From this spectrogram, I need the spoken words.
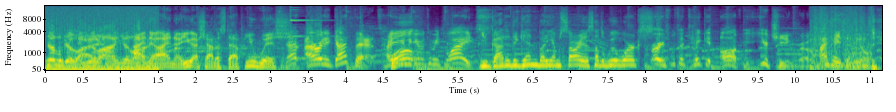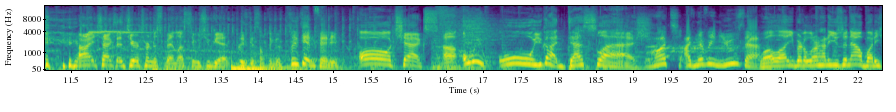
You're, You're lying. You're lying. You're I know, I know. You got shadow step. You wish. That, I already got that. How are you gonna give it to me twice? You got it again, buddy. I'm sorry. That's how the wheel works. Bro, you're supposed to take it off. You're cheating, bro. I hate the wheel. All right, Chex, it's your turn to spin. Let's see what you get. Please get something good. Please get infinity. Oh, Chex. Uh, oh, wait. Oh, you got Death Slash. What? I've never even used that. Well, uh, you better learn how to use it now, buddy.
